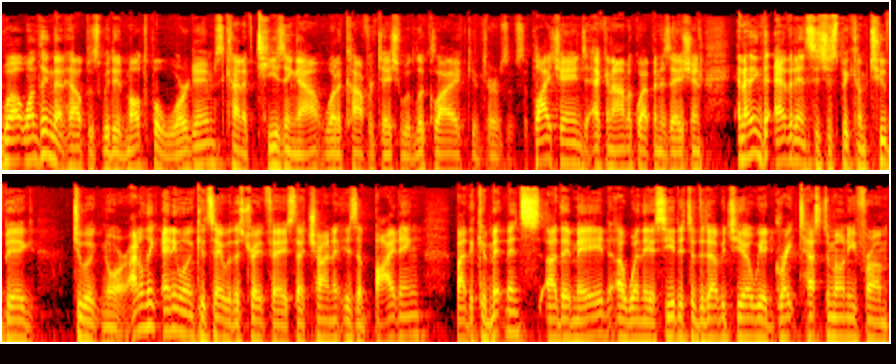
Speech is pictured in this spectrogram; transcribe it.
Well, one thing that helped is we did multiple war games, kind of teasing out what a confrontation would look like in terms of supply chains, economic weaponization. And I think the evidence has just become too big to ignore. I don't think anyone could say with a straight face that China is abiding by the commitments uh, they made uh, when they acceded to the WTO. We had great testimony from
